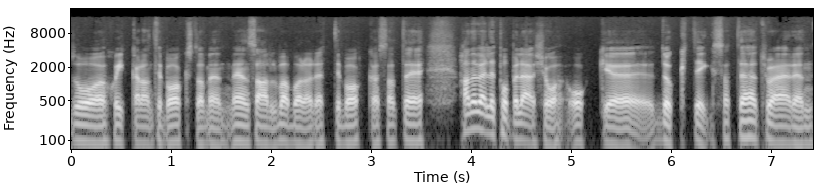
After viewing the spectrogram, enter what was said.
då skickar han tillbaks dem med, med en salva bara rätt tillbaka. Så att, eh, han är väldigt populär så och eh, duktig. Så att det här tror jag är en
